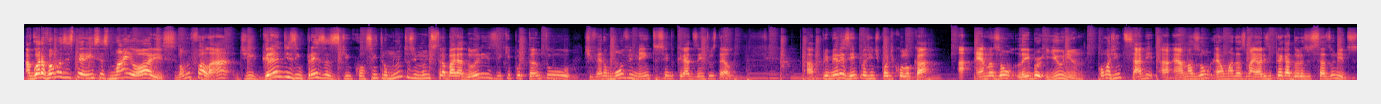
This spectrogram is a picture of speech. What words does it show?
Agora vamos às experiências maiores. Vamos falar de grandes empresas que concentram muitos e muitos trabalhadores e que, portanto, tiveram movimentos sendo criados dentro delas. A primeiro exemplo a gente pode colocar a Amazon Labor Union. Como a gente sabe, a Amazon é uma das maiores empregadoras dos Estados Unidos.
